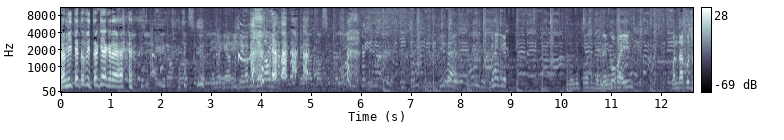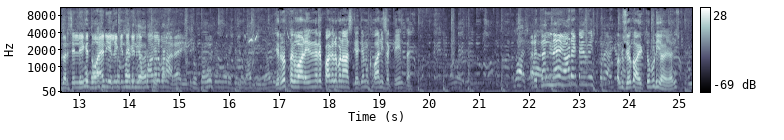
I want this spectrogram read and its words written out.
रमीते तू भीतर क्या कर रहा है देखो भाई बंदा कुछ घर से लेके तो आया नहीं है लेकिन लेकिन ये पागल बना रहा है ये देखो। ये रोहतक वाले मेरे पागल बना सके कि मैं खवा नहीं सकते इन तक अरे चल नहीं यार टाइम वेस्ट कर अभिषेक हाइट तो बढ़िया है यार इसकी।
